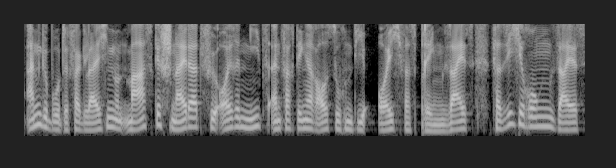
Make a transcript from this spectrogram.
Angebote vergleichen und maßgeschneidert für eure Needs einfach Dinge raussuchen, die euch was bringen. Sei es Versicherungen, sei es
